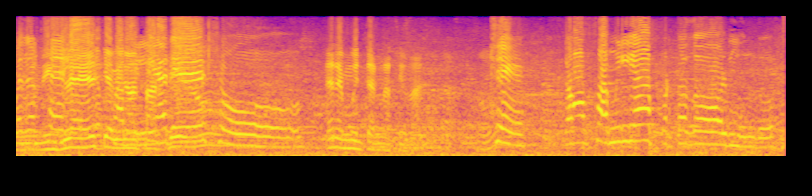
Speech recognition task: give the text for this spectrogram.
Pueden un ser inglés que vino al partido. o Eres muy internacional. sí, tengo familia por todo el mundo.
